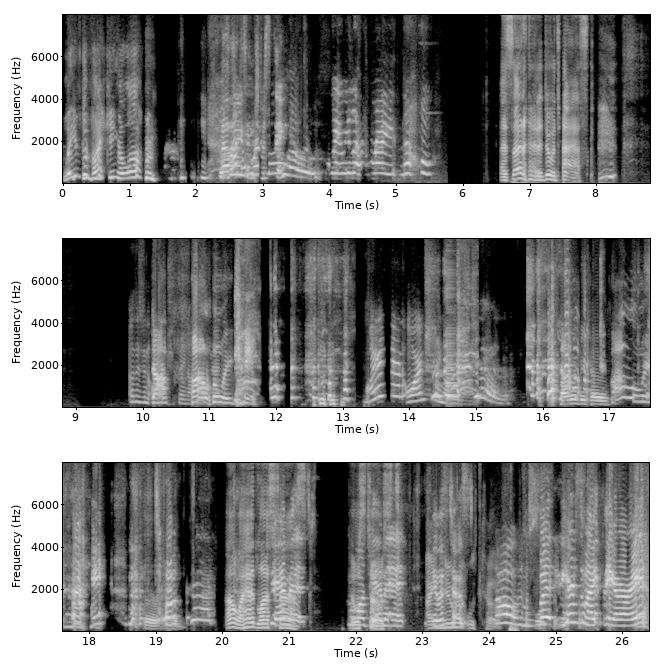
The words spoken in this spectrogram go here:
Leave the Viking alone. Now that's Wait, interesting. Follows. Wait, we left right. No. I said I had to do a task. Oh, there's an Stop orange thing on my head. following me. Why is there an orange thing on my head? Action. Probably because following me. That's they're, um, Oh, I had less damn task. it. It was Damn toast. it. I It was knew toast. it was toast. No, there's But here's my thing, alright?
